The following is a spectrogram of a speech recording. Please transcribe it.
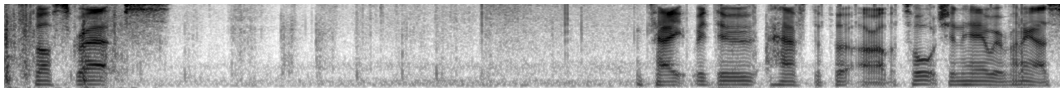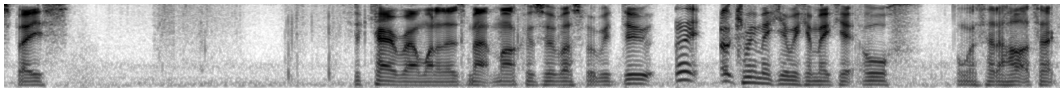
Cloth scraps. Okay, we do have to put our other torch in here. We're running out of space. Should carry around one of those map markers with us, but we do... Oh, can we make it? We can make it. Oh, almost had a heart attack.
